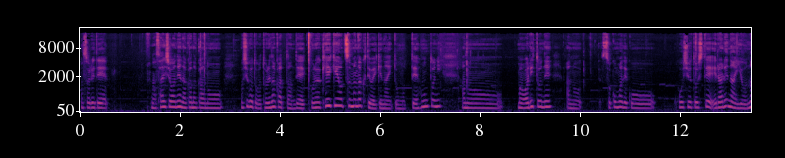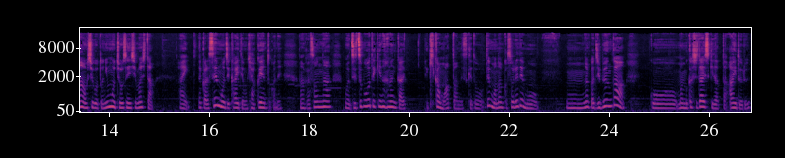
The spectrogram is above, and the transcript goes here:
まあ、それで、まあ、最初はねなかなかあのお仕事が取れなかったんでこれは経験を積まなくてはいけないと思って本当にあのー、まあ、割とねあのそこまでこう報酬として得られないようなお仕事にも挑戦しました。はい、だから1,000文字書いても100円とかねなんかそんな、まあ、絶望的ななんか期間もあったんですけどでもなんかそれでもうんなんか自分がこう、まあ、昔大好きだったアイドル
